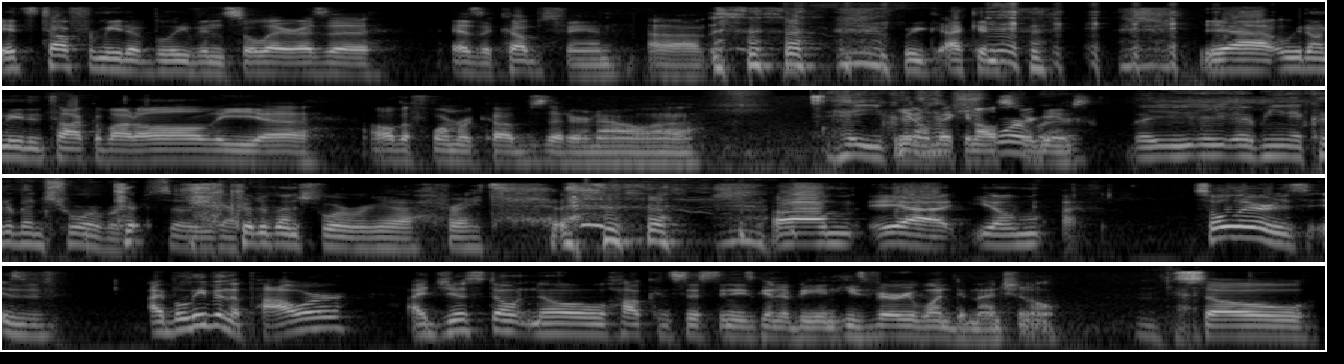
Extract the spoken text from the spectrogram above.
it's tough for me to believe in Soler as a as a Cubs fan. Uh, we I can, yeah, we don't need to talk about all the uh, all the former Cubs that are now. Hey, you could know, have making Schwarber, games. but you, I mean, it could have been Schwarber. So you could have been Schwarber, yeah, right. um, yeah, you know, Soler is is I believe in the power. I just don't know how consistent he's going to be, and he's very one dimensional. Okay. So,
